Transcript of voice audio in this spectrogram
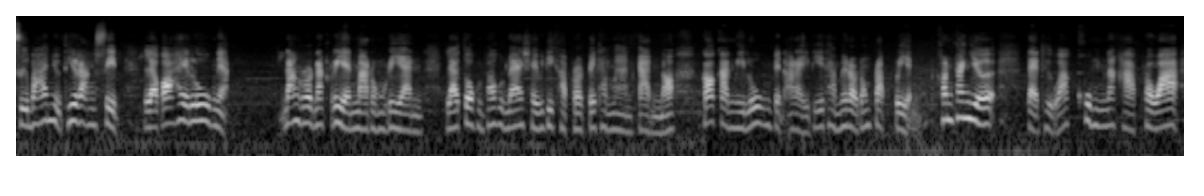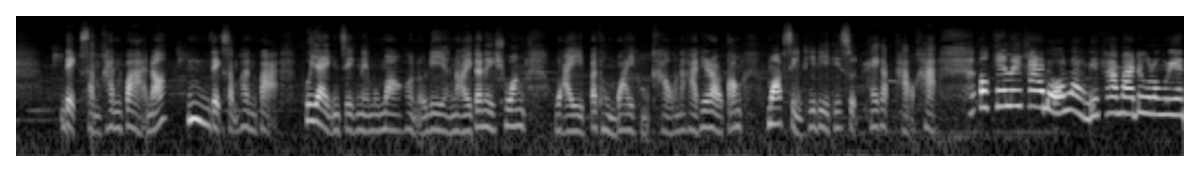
ซื้อบ้านอยู่ที่รังสิตแล้วก็ให้ลูกเนี่ย นั่งรถนักเรียนมาโรงเรียน แล้วตัวคุณพ่อคุณแม่ใช้วิธีขับรถไปทำงานกันเนาะก็การมีลูกเป็นอะไรที่ทำให้เราต้องปรับเปลี่ยนค่อนข้างเยอะ แต่ถือว่าคุ้มนะคะ เพราะว่าเด็กสำคัญกว่าเนาะเด็กสำคัญกว่า ผู้ใหญ่จริง ๆ ในมุมมองของหนูดีอย่างน้อยก็ในช่วงวัยปฐมวัยของเขานะคะ ที่เราต้องมอบสิ่งที่ดีที่สุดให้กับเขาค่ะ โอเคเลยค่ะเดี๋ยววันหลังดีพามาดูโรงเรียน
